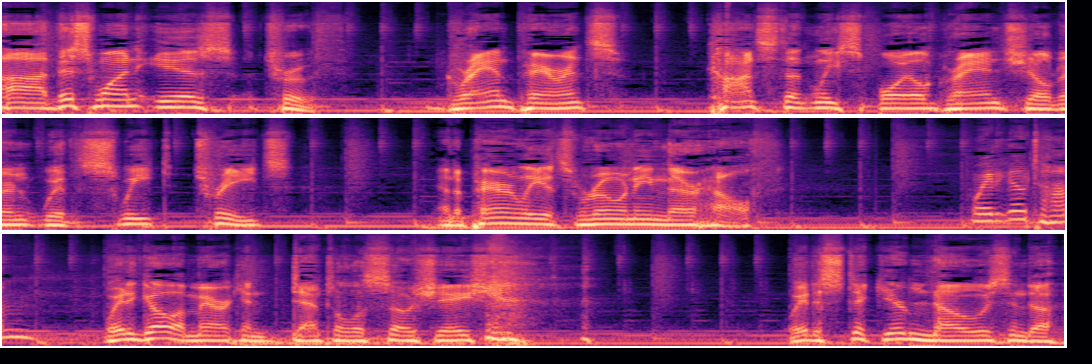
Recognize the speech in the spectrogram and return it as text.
Uh, this one is truth. Grandparents constantly spoil grandchildren with sweet treats, and apparently it's ruining their health. Way to go, Tom. Way to go, American Dental Association. Way to stick your nose into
